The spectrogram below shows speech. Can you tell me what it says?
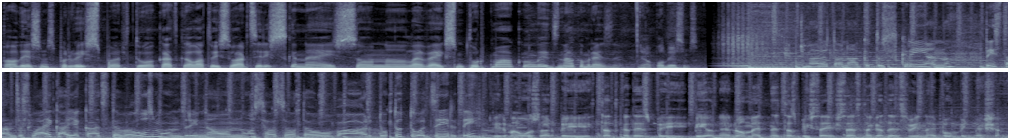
Paldies jums par visu, par to, ka atkal Latvijas vārds ir izskanējis un uh, lai veiksim turpmāk un līdz nākamreizē. Jā, paldies jums! Maratonā, kad tu skrieni distances laikā, ja kāds tev vēl uzmundrina un nosauc tavu vārdu, tu to dzirdi. Pirmā uzvara bija tad, kad es biju pionieru nometnē. Tas bija 66. gadā, es vinnēju bumbiņu mešanu.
